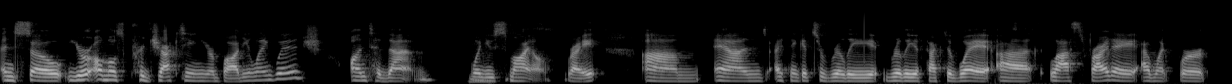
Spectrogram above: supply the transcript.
And so you're almost projecting your body language onto them. When you smile right um, and I think it's a really, really effective way. Uh, last Friday, I went for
